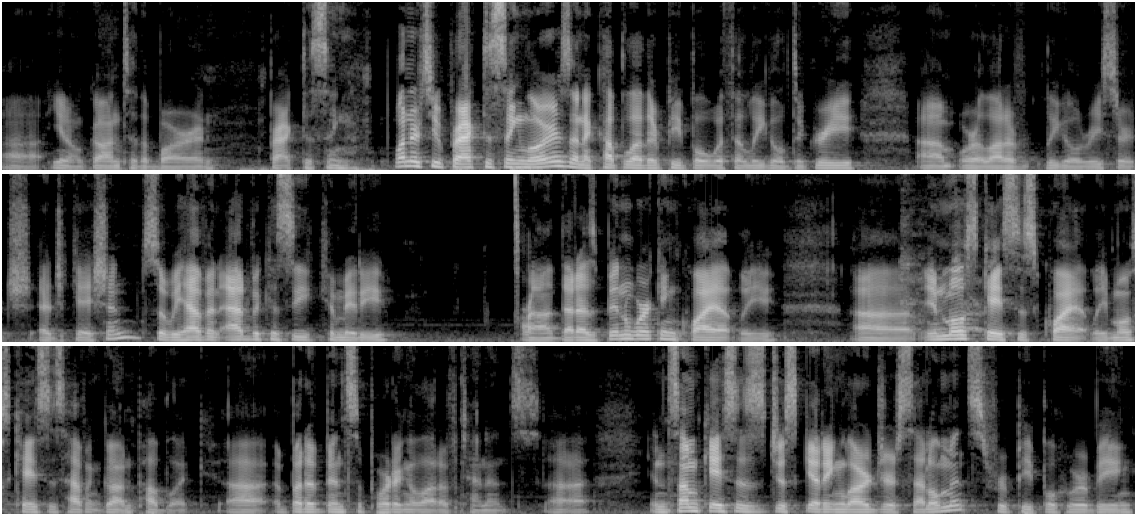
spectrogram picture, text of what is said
uh, you know, gone to the bar and practicing, one or two practicing lawyers, and a couple other people with a legal degree um, or a lot of legal research education. So we have an advocacy committee uh, that has been working quietly. Uh, in most cases, quietly. Most cases haven't gone public, uh, but have been supporting a lot of tenants. Uh, in some cases, just getting larger settlements for people who are being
